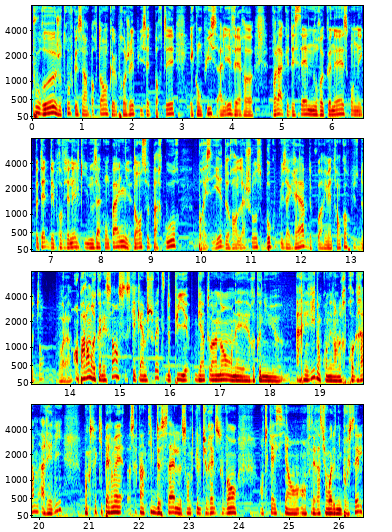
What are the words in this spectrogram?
pour eux, je trouve que c'est important que le projet puisse être porté et qu'on puisse aller vers, euh, voilà, que des scènes nous reconnaissent, qu'on ait peut-être des professionnels qui nous accompagnent dans ce parcours pour essayer de rendre la chose beaucoup plus agréable, de pouvoir y mettre encore plus de temps. Voilà. En parlant de reconnaissance, ce qui est quand même chouette, depuis bientôt un an, on est reconnu euh, à Révi, donc on est dans leur programme à Révi. Donc ce qui permet à certains types de salles, centres culturels, souvent, en tout cas ici en, Fédération Wallonie-Bruxelles,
